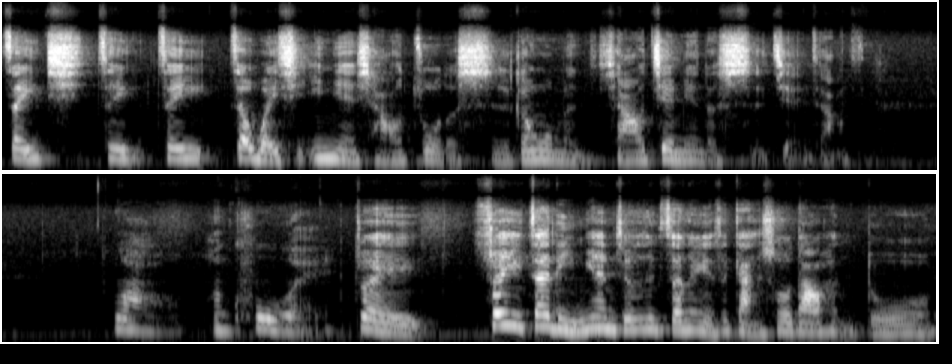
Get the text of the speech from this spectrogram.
这一期这这一这为期一年想要做的事，跟我们想要见面的时间这样子。哇，很酷哎！对。所以在里面就是真的也是感受到很多，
